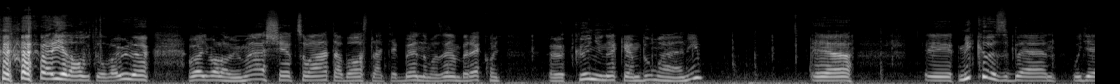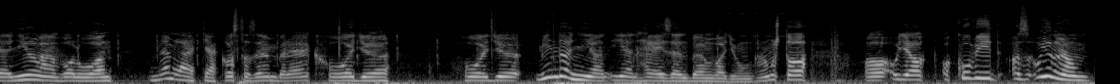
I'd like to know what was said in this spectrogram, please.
mert ilyen autóba ülök, vagy valami másért, szóval általában azt látják bennem az emberek, hogy könnyű nekem dumálni, miközben ugye nyilvánvalóan nem látják azt az emberek, hogy, hogy mindannyian ilyen helyzetben vagyunk. Na most a, a, ugye a, a Covid az ugyanolyan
